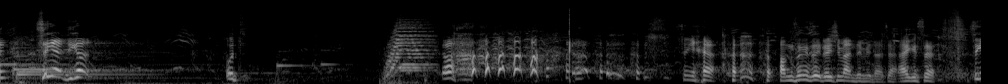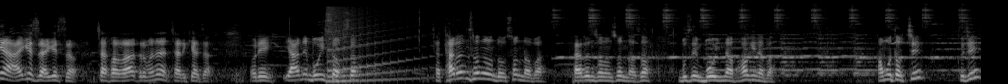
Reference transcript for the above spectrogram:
야, 승- 승희야 네가 어, 승희야 방송에서 이러시면 안 됩니다. 자 알겠어요. 승희야 알겠어 알겠어. 자 봐봐 그러면은 자 이렇게 하자. 우리 이 안에 뭐 있어 없어? 자 다른 손으로 너, 손 넣어봐. 다른 손으로 손 넣어서 무슨 뭐 있나 확인해봐. 아무것도 없지? 그지?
